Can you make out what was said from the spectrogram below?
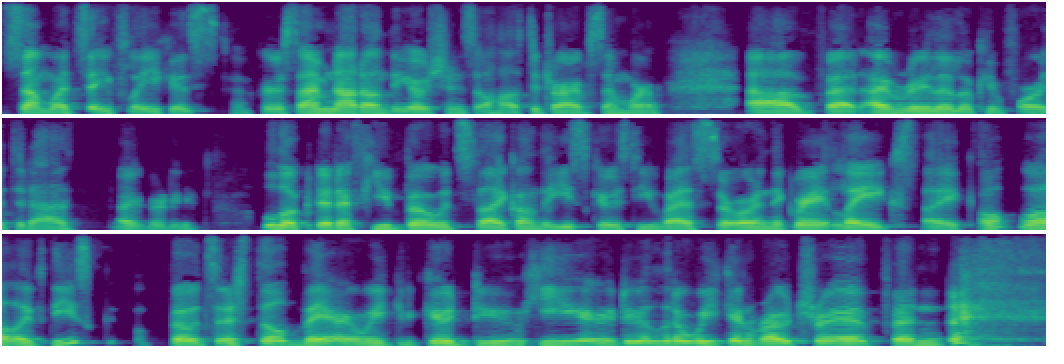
somewhat safely. Because of course I'm not on the ocean, so I'll have to drive somewhere. Uh, but I'm really looking forward to that. I already looked at a few boats like on the East Coast US or in the Great Lakes. Like, oh well, if these boats are still there, we could go do here, do a little weekend road trip, and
